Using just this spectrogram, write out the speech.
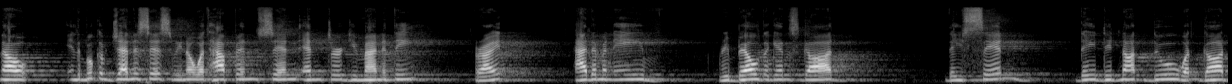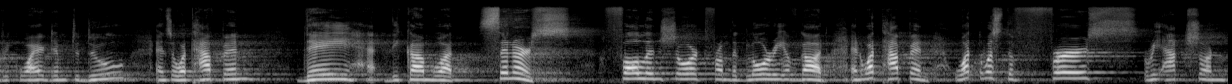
Now, in the book of Genesis, we know what happened. Sin entered humanity, right? Adam and Eve rebelled against God. They sinned. They did not do what God required them to do. And so, what happened? They become what? Sinners, fallen short from the glory of God. And what happened? What was the first reaction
